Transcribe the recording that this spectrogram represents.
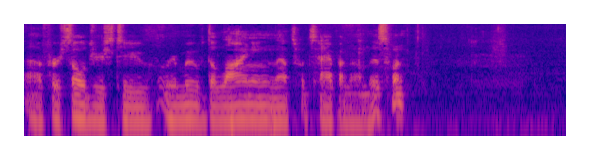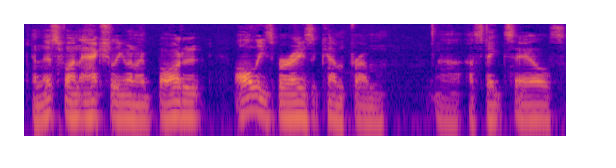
uh, for soldiers to remove the lining, and that's what's happened on this one. And this one, actually, when I bought it, all these berets have come from uh, estate sales,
